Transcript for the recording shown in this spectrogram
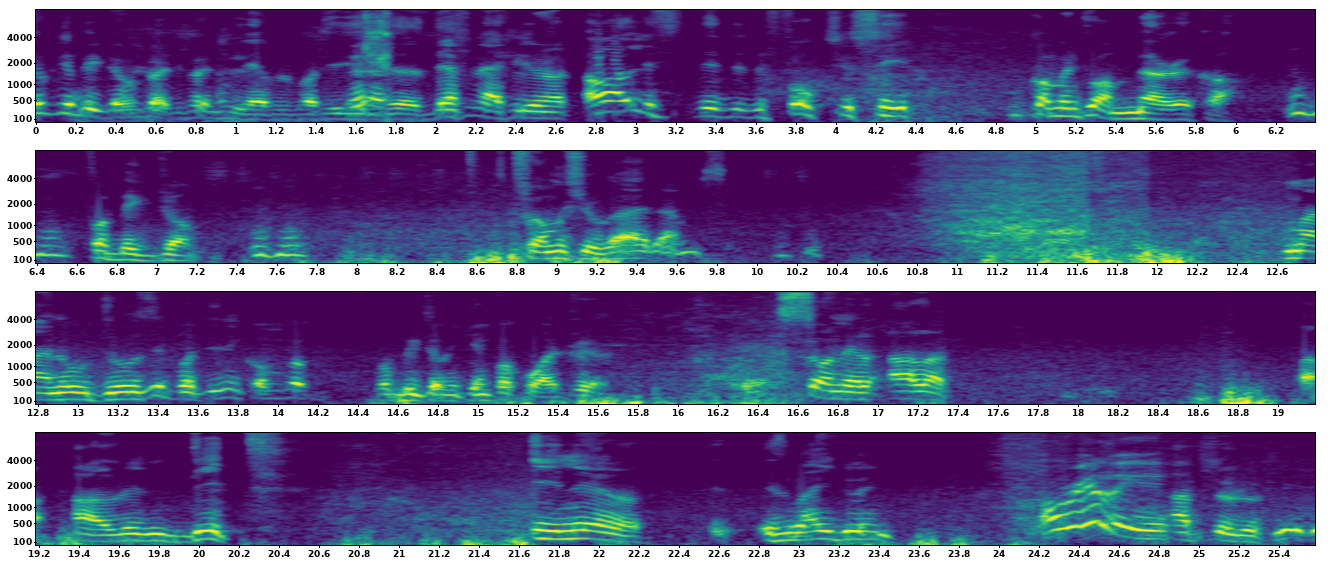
took the big drum to a different level, but he's uh, definitely not. All this, the, the, the folks you see coming to America for big drum, from Sugar Adams, Manu Joseph, but he didn't come for, big drum, he came for quadrille. Sonel Allen, uh, Alvin Ditt, Enel, is my doing? Oh, really? Absolutely.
